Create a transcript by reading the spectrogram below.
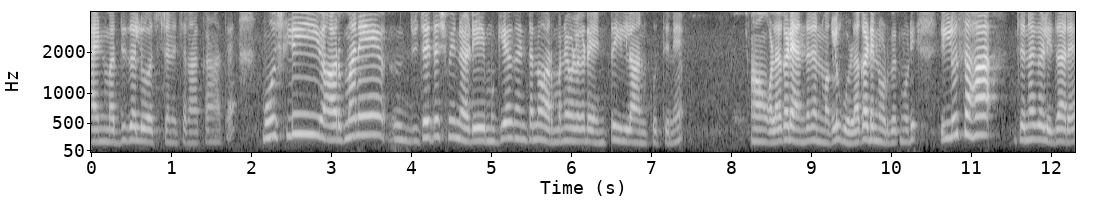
ಆ್ಯಂಡ್ ಮಧ್ಯದಲ್ಲೂ ಅಷ್ಟೇ ಚೆನ್ನಾಗಿ ಕಾಣುತ್ತೆ. ಮೋಸ್ಟ್ಲಿ ಅರಮನೆ, ವಿಜಯದಶಮಿ ನಡಿ ಮುಗಿಯೋ ಗಂಟನೂ ಅರಮನೆ ಒಳಗಡೆ ಎಂಟ್ರಿ ಇಲ್ಲ ಅನ್ಕೋತೀನಿ. ಒಳಗಡೆ ಅಂದರೆ ನನ್ನ ಮಗಳಿಗೆ ಒಳಗಡೆ ನೋಡ್ಬೇಕು ನೋಡಿ. ಇಲ್ಲೂ ಸಹ ಜನಗಳಿದ್ದಾರೆ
